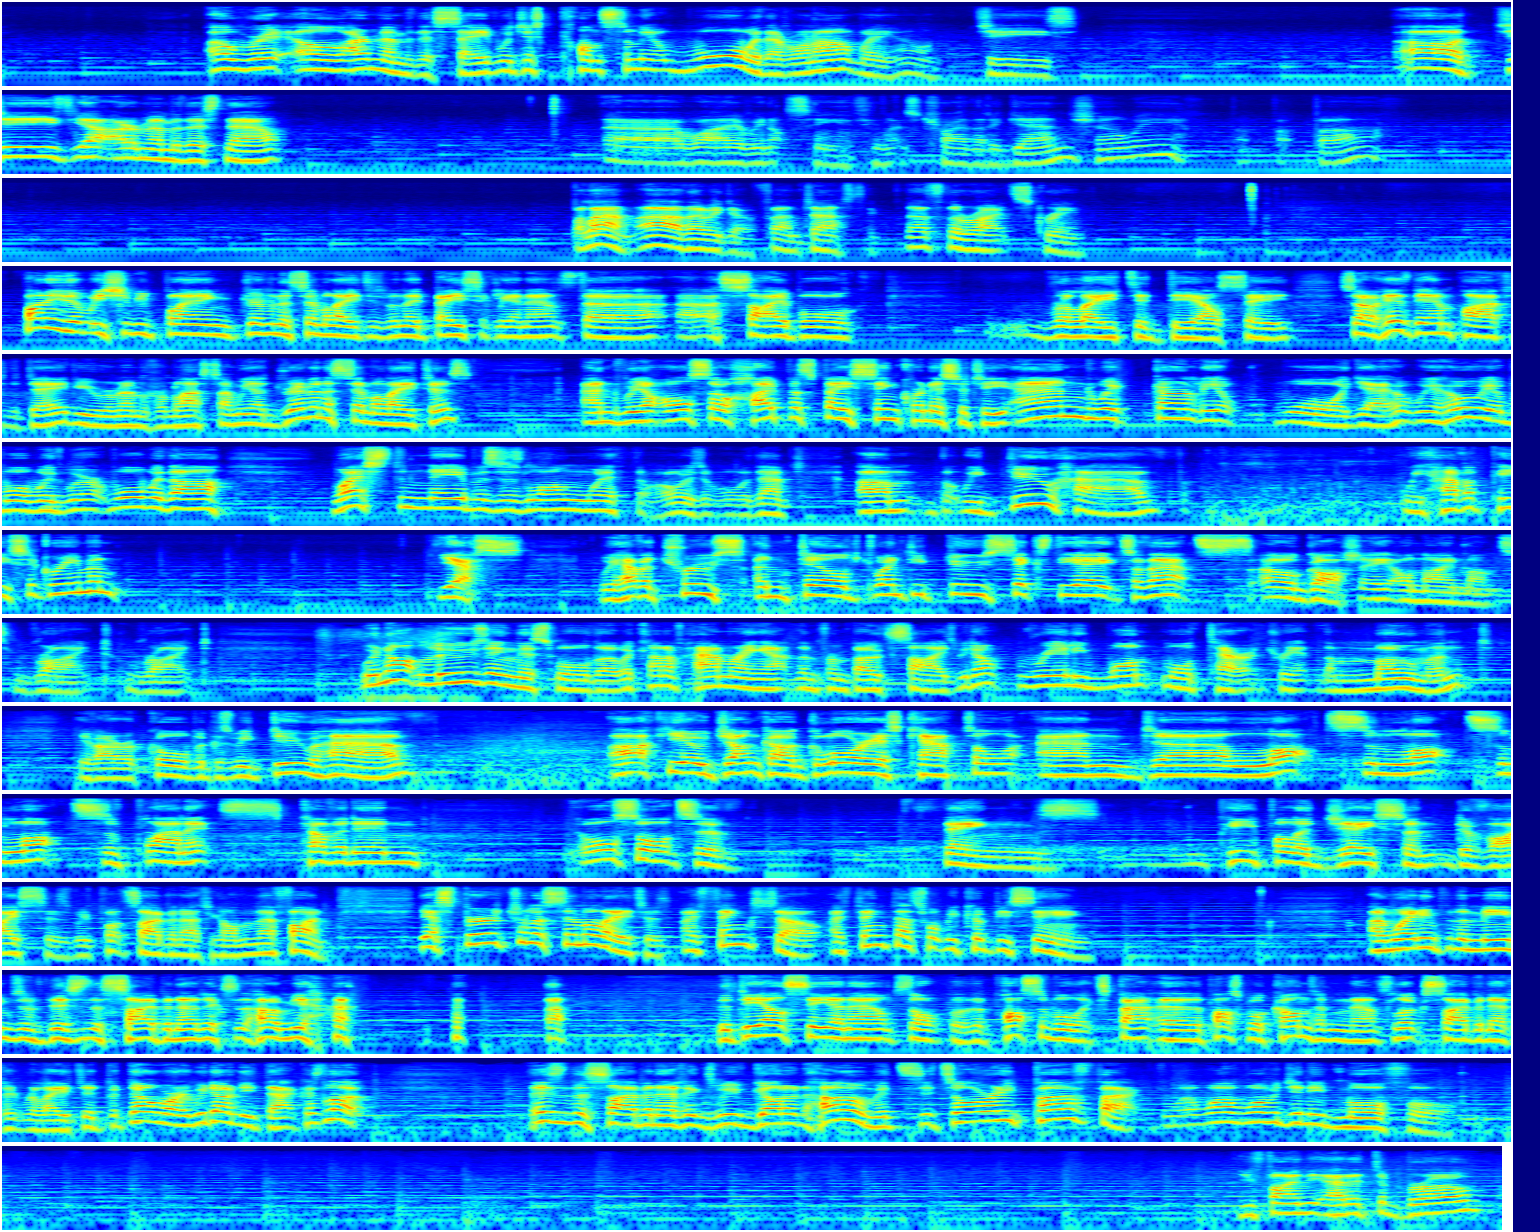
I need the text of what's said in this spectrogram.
Oh, re oh, I remember this save. We're just constantly at war with everyone, aren't we? Oh, jeez. Oh, jeez. Yeah, I remember this now. Uh, why are we not seeing anything? Let's try that again, shall we? Ba -ba -ba. Balam. Ah, there we go. Fantastic. That's the right screen. Funny that we should be playing Driven Assimilators when they basically announced a, a cyborg related DLC. So here's the Empire for today, if you remember from last time. We are Driven Assimilators, and we are also Hyperspace Synchronicity, and we're currently at war. Yeah, who, who are we at war with? We're at war with our Western neighbors as long with... Oh, always at war with them. Um, but we do have... We have a peace agreement? Yes. We have a truce until 2268, so that's... Oh gosh, eight or nine months. Right, right. We're not losing this war, though. We're kind of hammering at them from both sides. We don't really want more territory at the moment, if I recall, because we do have Archeo Junk, our glorious capital, and uh, lots and lots and lots of planets covered in all sorts of things. People adjacent devices. We put cybernetic on them, they're fine. Yeah, spiritual assimilators. I think so. I think that's what we could be seeing. I'm waiting for the memes of this is the cybernetics at home. Yeah. the DLC announced, or the possible expand, uh, the possible content announced looks cybernetic related, but don't worry, we don't need that because look, this is the cybernetics we've got at home. It's it's already perfect. What, what would you need more for? You find the editor, bro?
